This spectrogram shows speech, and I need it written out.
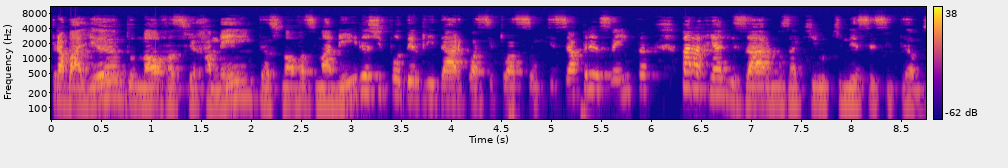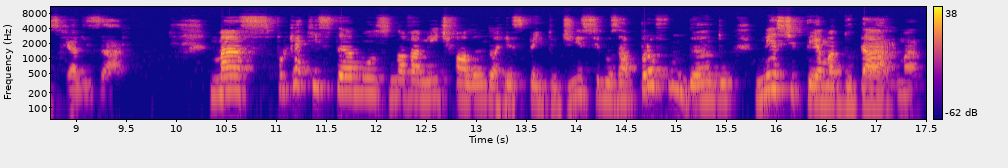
trabalhando novas ferramentas, novas maneiras de poder lidar com a situação que se apresenta para realizarmos aquilo que necessitamos realizar. Mas por que é que estamos novamente falando a respeito disso e nos aprofundando neste tema do Dharma?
